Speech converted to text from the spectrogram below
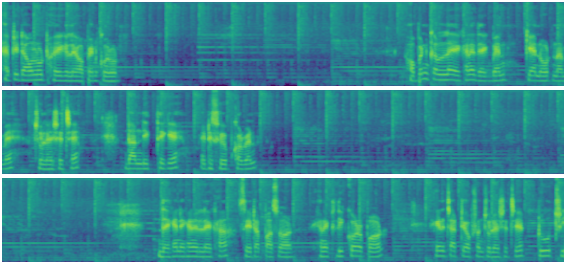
অ্যাপটি ডাউনলোড হয়ে গেলে ওপেন করুন। ওপেন করলে এখানে দেখবেন কে নোট নামে চলে এসেছে। ডান দিক থেকে এটি সুইপ করবেন। দেখেন এখানে লেখা সেট আপ পাসওয়ার্ড এখানে ক্লিক করার পর এখানে চারটি অপশন চলে এসেছে। টু থ্রি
